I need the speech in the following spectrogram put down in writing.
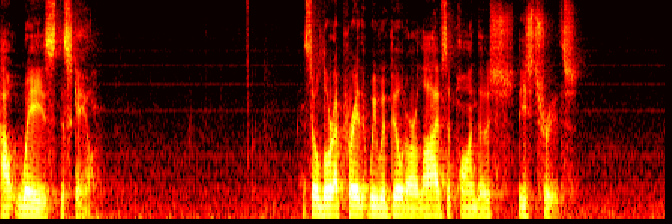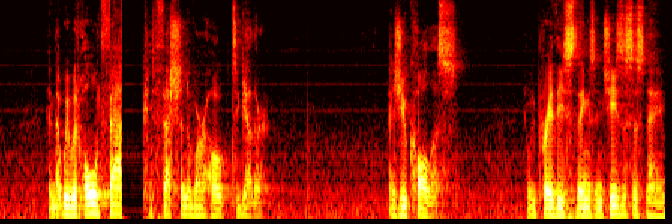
outweighs the scale. And so, Lord, I pray that we would build our lives upon those, these truths and that we would hold fast the confession of our hope together as you call us. And we pray these things in Jesus' name.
